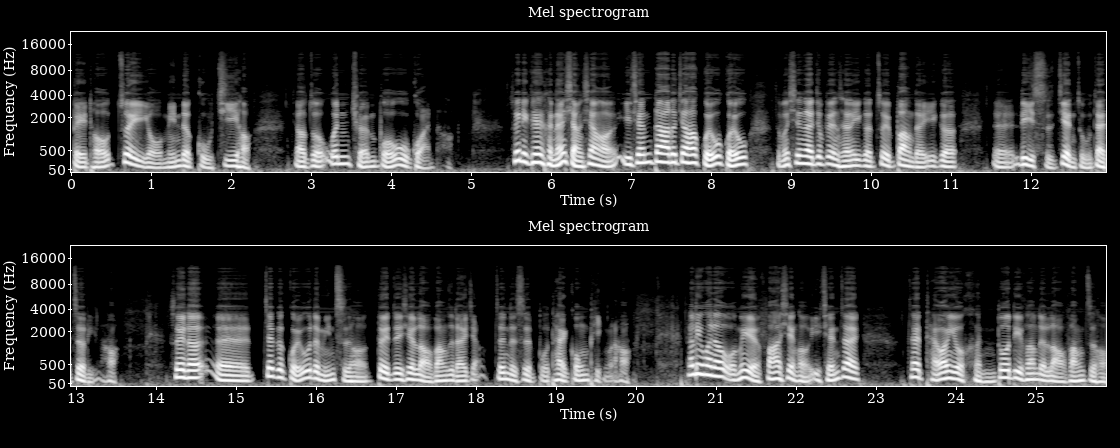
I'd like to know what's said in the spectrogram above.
北投最有名的古迹哈，叫做温泉博物馆啊。所以你可以很难想象哦，以前大家都叫它鬼屋鬼屋，怎么现在就变成一个最棒的一个。呃，历史建筑在这里了哈，所以呢，呃，这个鬼屋的名词哈，对这些老房子来讲，真的是不太公平了哈。那另外呢，我们也发现哦，以前在在台湾有很多地方的老房子哈，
